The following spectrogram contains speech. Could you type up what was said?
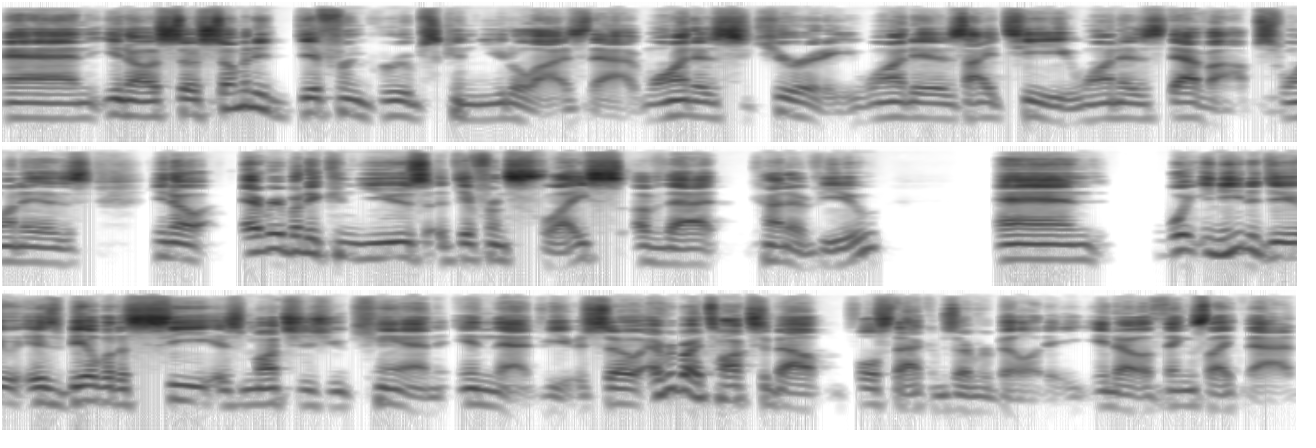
And, you know, so so many different groups can utilize that. One is security, one is IT, one is DevOps, one is, you know, everybody can use a different slice of that kind of view. And what you need to do is be able to see as much as you can in that view. So everybody talks about full stack observability, you know, things like that.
